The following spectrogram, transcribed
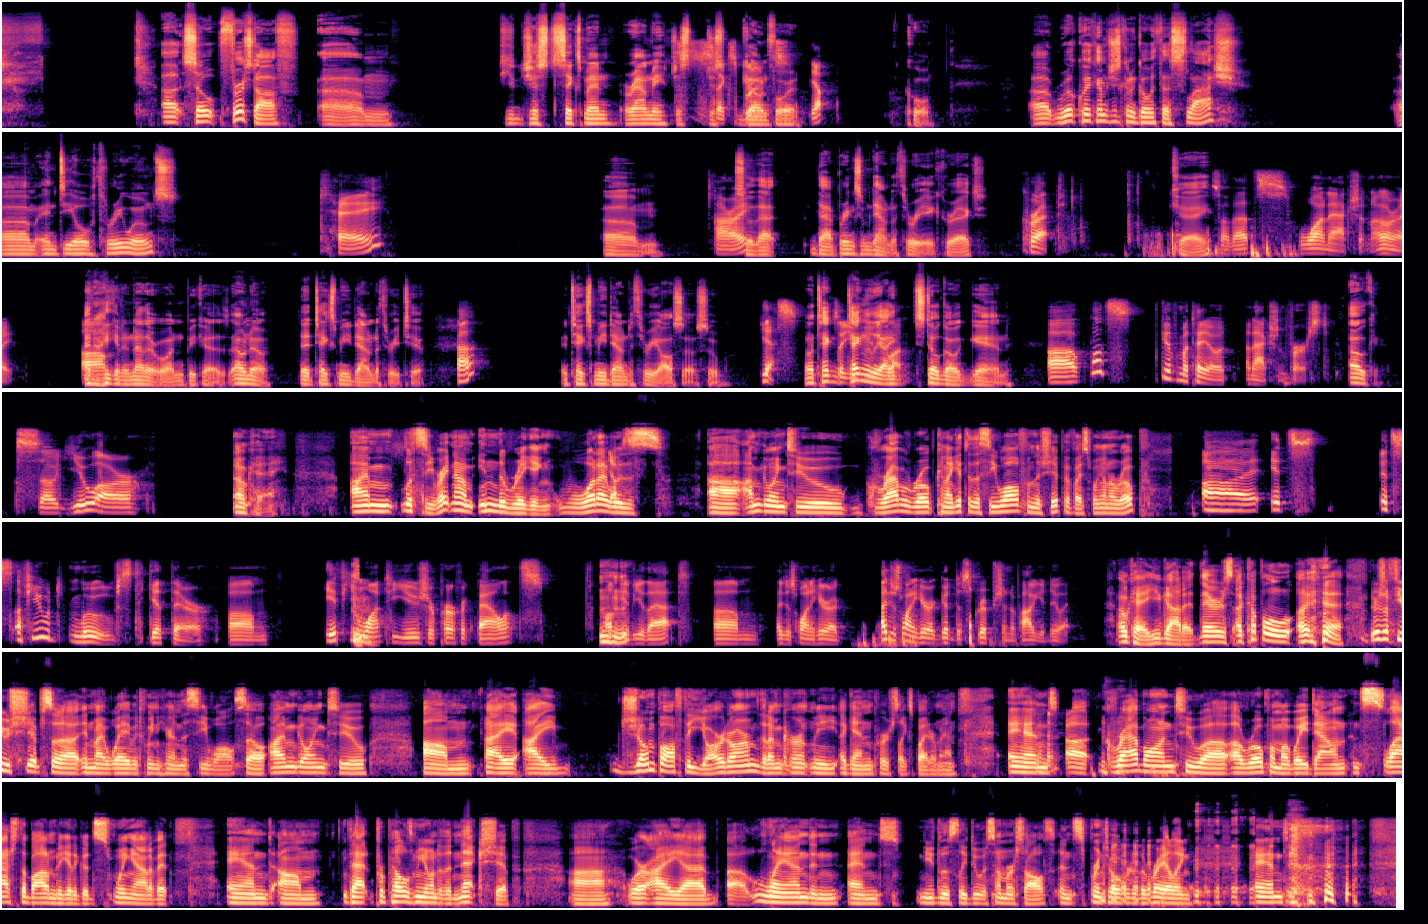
Uh, so first off, um, you just six men around me, just just six going brutes. for it. Yep. Cool. Uh, real quick, I'm just gonna go with a slash. Um, and deal three wounds. Okay. Um, All right. so that that brings him down to three. Correct. Correct. Okay. So that's one action. All right. And I Um, get another one because oh no, that takes me down to three too. Huh? It takes me down to three also. So yes. well, tec- So technically, I run. still go again. Uh, let's give Mateo an action first. Okay. So you are Okay. I'm let's see, right now I'm in the rigging. What I Yep. was uh, I'm going to grab a rope. Can I get to the seawall from the ship if I swing on a rope? uh it's it's a few moves to get there. Um if you want to use your perfect balance, I'll Mhm. give you that. Um I just want to hear a I just want to hear a good description of how you do it. Okay, you got it. There's a couple. there's a few ships uh, in my way between here and the seawall, so I'm going to. Um, I I jump off the yardarm that I'm currently again perched like Spider-Man, and uh, grab onto a, a rope on my way down and slash the bottom to get a good swing out of it, and um, that propels me onto the next ship. Uh, where I uh, uh, land and and needlessly do a somersault and sprint over to the railing and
